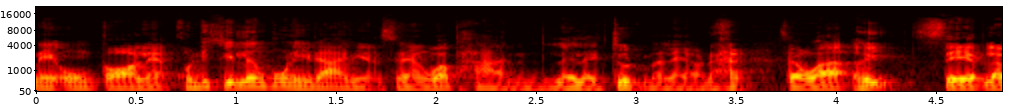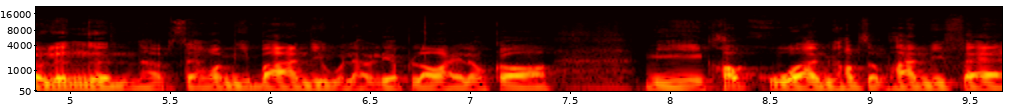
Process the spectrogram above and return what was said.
ในองค์กรแล้วคนที่คิดเรื่องพวกนี้ได้เนี่ยแสดงว่าผ่านหลาย ๆ จุดมาแล้วนะแสดงว่าเฮ้ย safe แล้วเรื่องเงินนะแสดงว่ามีบ้านอยู่แล้วเรียบร้อย แล้วก็มีครอบครัวมีความสัมพันธ์มีแฟน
